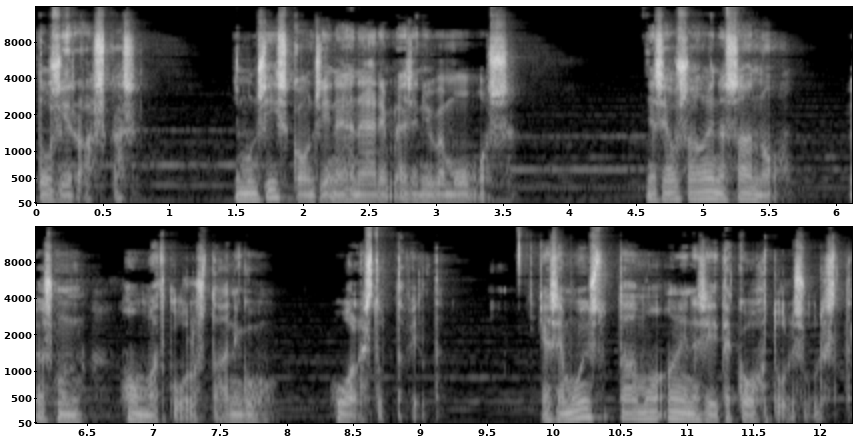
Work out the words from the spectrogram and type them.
tosi raskas. Ja mun sisko on siinä ihan äärimmäisen hyvä muun muassa. Ja se osaa aina sanoa, jos mun hommat kuulostaa niinku huolestuttavilta. Ja se muistuttaa mua aina siitä kohtuullisuudesta,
